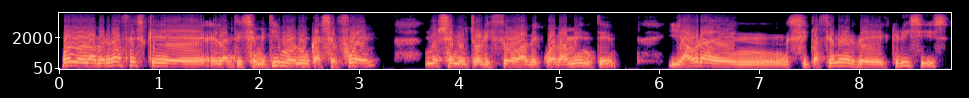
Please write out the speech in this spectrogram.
Bueno, la verdad es que el antisemitismo nunca se fue, no se neutralizó adecuadamente y ahora en situaciones de crisis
